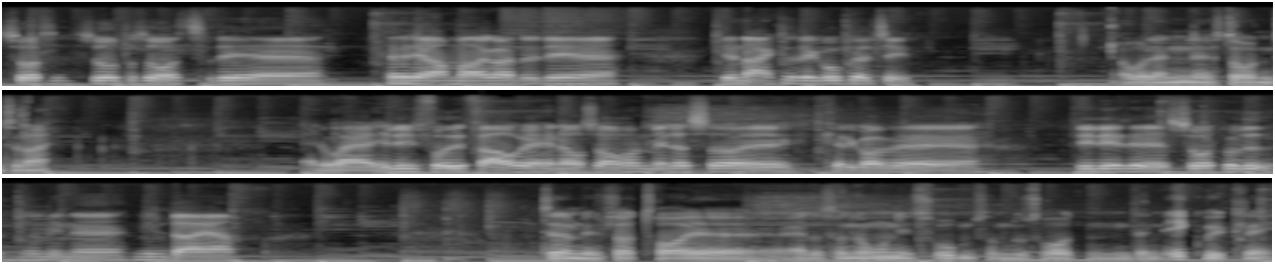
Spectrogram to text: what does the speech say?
sort, sort på sort, så det, øh, den er det ramt meget godt, og det, er, det er jo Nike, så det er god kvalitet. Og hvordan øh, står den til dig? Ja, nu har jeg heldigvis fået lidt farve her hen over sommeren, men ellers så øh, kan det godt være, blive lidt øh, sort på hvid med min, øh, min arm. Selvom det er en flot trøje, øh, er der så nogen i truppen, som du tror, den, den ikke vil klæde?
